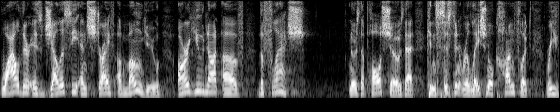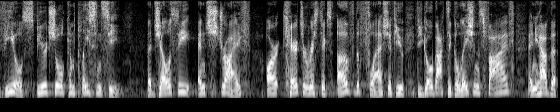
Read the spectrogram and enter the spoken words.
while there is jealousy and strife among you, are you not of the flesh? Notice that Paul shows that consistent relational conflict reveals spiritual complacency that jealousy and strife are characteristics of the flesh. If you, if you go back to Galatians 5 and you have the,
